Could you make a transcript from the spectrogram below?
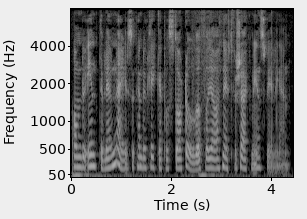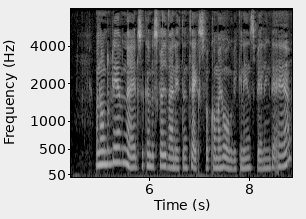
om du inte blev nöjd så kan du klicka på Start Over för att göra ett nytt försök med inspelningen. Men om du blev nöjd så kan du skriva en liten text för att komma ihåg vilken inspelning det är.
